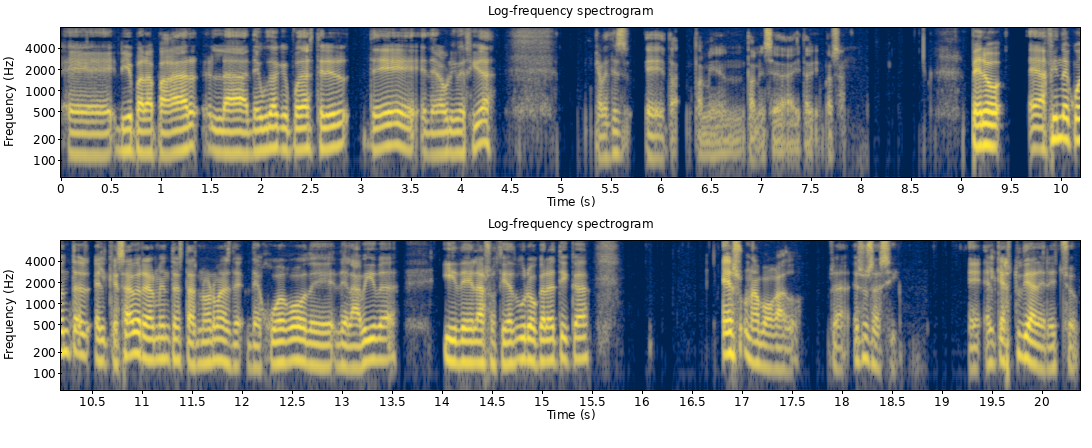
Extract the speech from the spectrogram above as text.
eh, ni para pagar la deuda que puedas tener de, la universidad. Que a veces eh, también, también se da y también pasa. Pero eh, a fin de cuentas, el que sabe realmente estas normas de, juego de, la vida y de la sociedad burocrática es un abogado. O sea, eso es así. Eh, el que estudia derecho.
